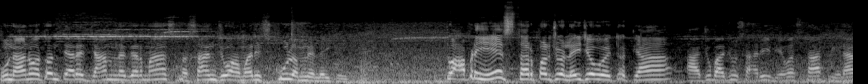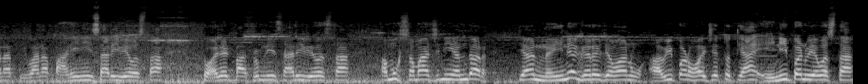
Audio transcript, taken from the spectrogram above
હું નાનો હતો ને ત્યારે જામનગરમાં સ્મશાન જોવા અમારી સ્કૂલ અમને લઈ ગઈ. તો આપણે એ સ્તર પર જો લઈ જવું હોય તો ત્યાં આજુબાજુ સારી વ્યવસ્થા, પીણાના, પીવાના, પાણીની સારી વ્યવસ્થા ટોયલેટ બાથરૂમની સારી વ્યવસ્થા. અમુક સમાજની અંદર ત્યાં નહીંને ઘરે જવાનું આવી પણ હોય છે તો ત્યાં એની પણ વ્યવસ્થા.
